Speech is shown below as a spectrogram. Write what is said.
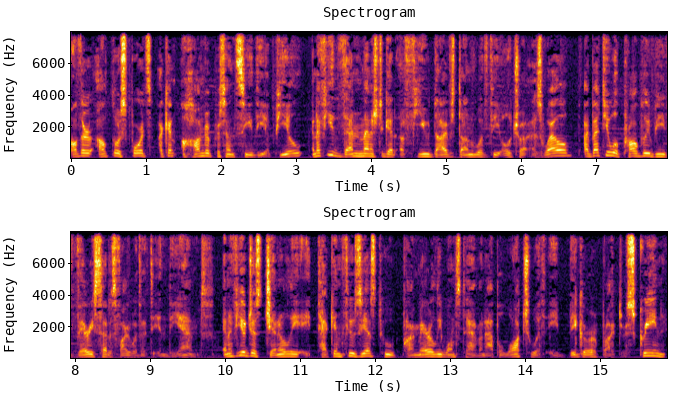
other outdoor sports, I can 100% see the appeal. And if you then manage to get a few dives done with the Ultra as well, I bet you will probably be very satisfied with it in the end. And if you're just generally a tech enthusiast who primarily wants to have an Apple Watch with a bigger, brighter screen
